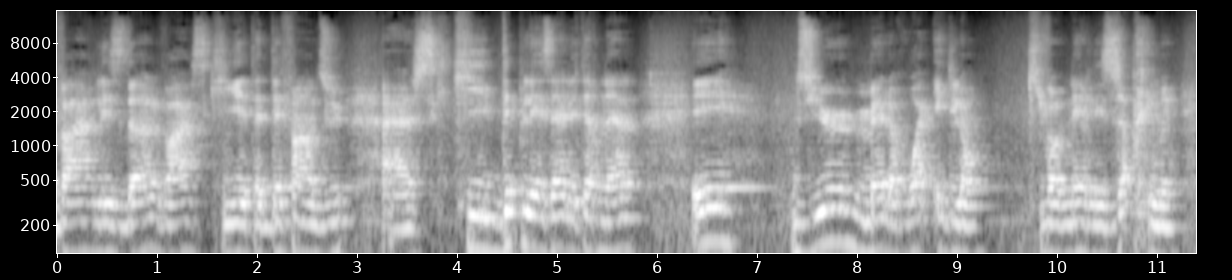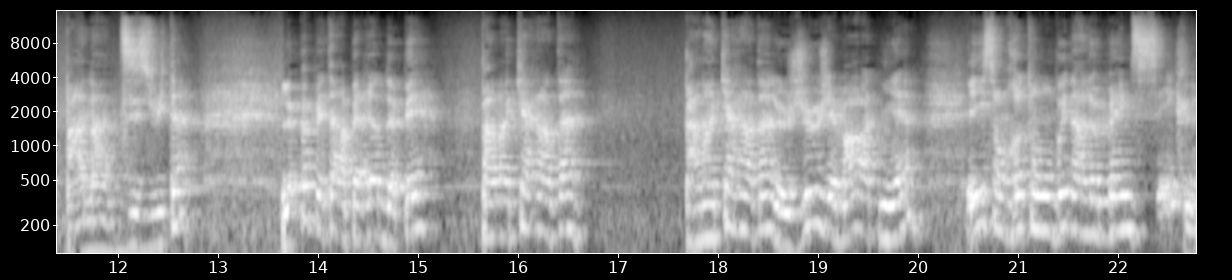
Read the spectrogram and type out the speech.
vers les idoles, vers ce qui était défendu, euh, ce qui déplaisait à l'Éternel. Et Dieu met le roi Aiglon qui va venir les opprimer pendant 18 ans. Le peuple était en période de paix pendant 40 ans. Pendant 40 ans, le juge est mort, Atniel, et ils sont retombés dans le même cycle.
